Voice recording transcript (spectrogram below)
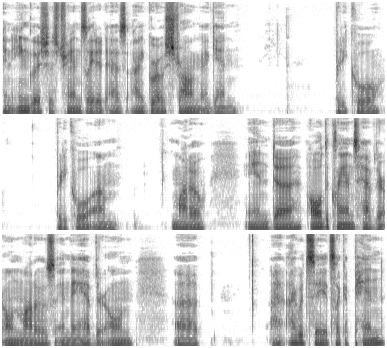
in English is translated as I grow strong again. Pretty cool. Pretty cool um motto. And uh, all the clans have their own mottos and they have their own uh, I, would say it's like a pin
